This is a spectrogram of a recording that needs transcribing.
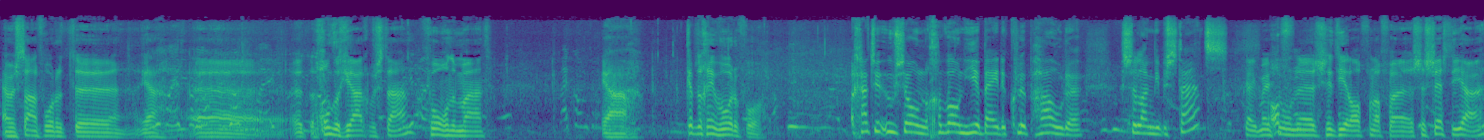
En we staan voor het, uh, ja, het 100-jarig bestaan, volgende maand. Ja, ik heb er geen woorden voor. Gaat u uw zoon gewoon hier bij de club houden, zolang die bestaat? Kijk, mijn zoon zit hier al vanaf zijn zesde jaar.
